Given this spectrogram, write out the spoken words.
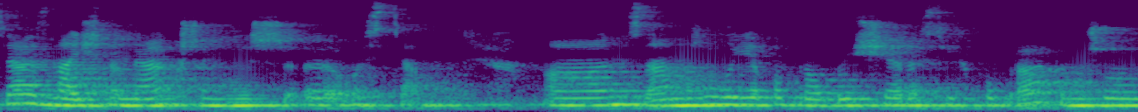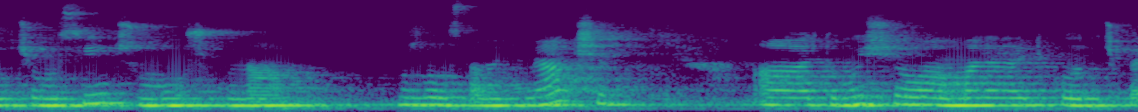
ця значно м'якша, ніж е, ось ця. Не знаю, можливо, я попробую ще раз їх побрати, можливо, в чомусь іншому, щоб вона можливо стануть м'якші. Тому що в мене навіть коли дочка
